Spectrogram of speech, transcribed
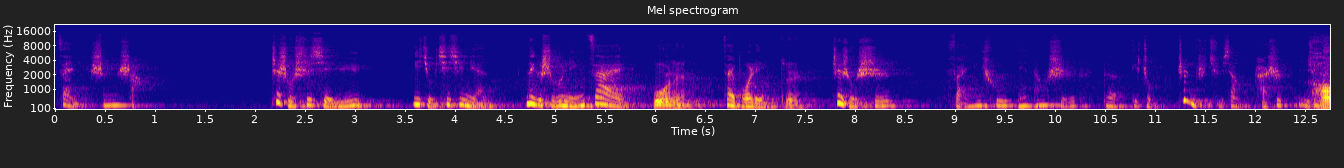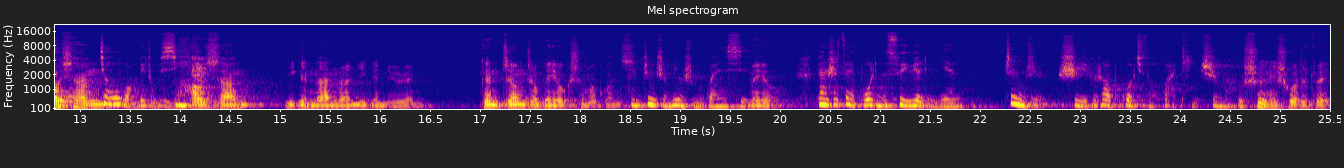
在你身上？”这首诗写于一九七七年，那个时候您在柏林，在柏林。对，这首诗反映出您当时的一种政治取向，还是好像交往的一种心态好？像一个男人一个女人，跟政治没有什么关系跟，政治没有什么关系。没有。但是在柏林的岁月里面，政治是一个绕不过去的话题，是吗？是你说的对，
